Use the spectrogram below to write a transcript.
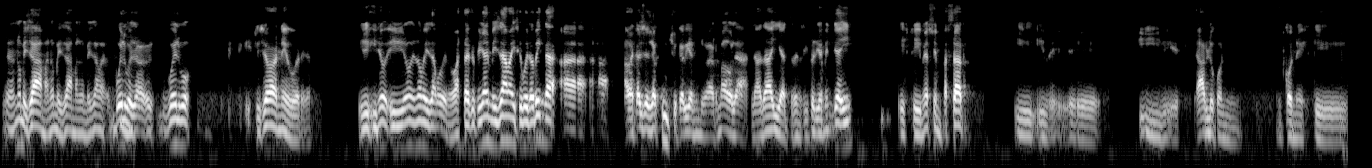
Bueno, no me llama, no me llama, no me llama. Vuelvo, mm. vuelvo, estoy llamado a Neuberger. Y, no, me llamo de nuevo. Hasta que al final me llama y dice, bueno, venga a, la calle Ayacucho, que habían armado la, la DAIA transitoriamente ahí, este, me hacen pasar y, eh, hablo con, con, este,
